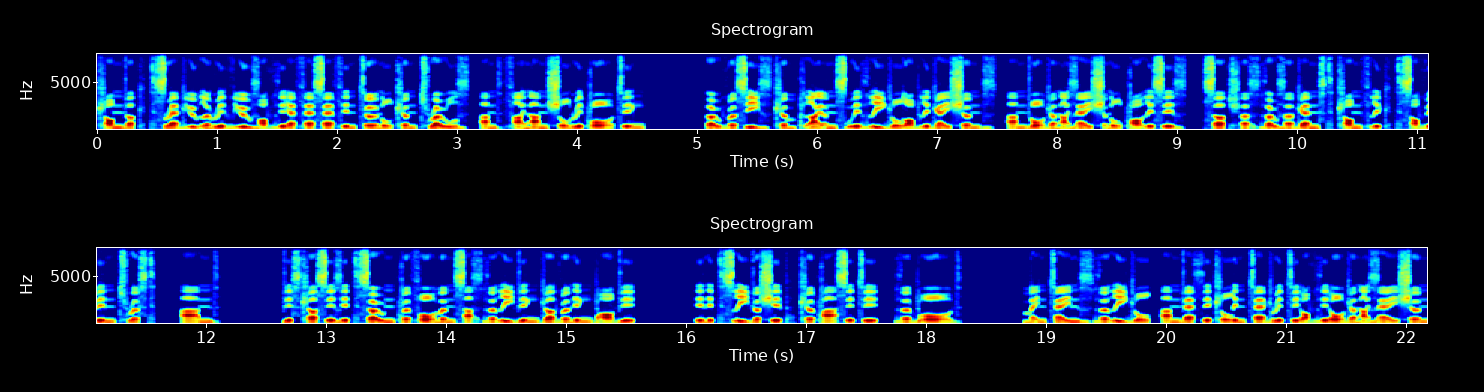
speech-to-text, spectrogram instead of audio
Conducts regular reviews of the FSF internal controls and financial reporting. Oversees compliance with legal obligations and organizational policies, such as those against conflicts of interest, and discusses its own performance as the leading governing body. In its leadership capacity, the board maintains the legal and ethical integrity of the organization,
